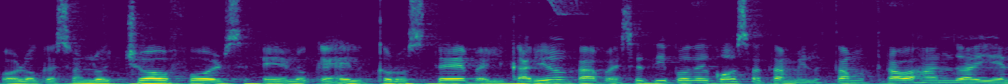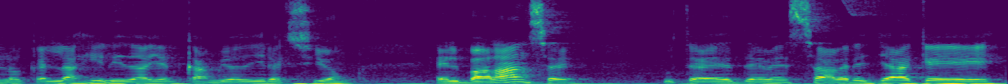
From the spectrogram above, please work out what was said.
o lo que son los shuffles, eh, lo que es el cross step, el carioca, pues ese tipo de cosas también lo estamos trabajando ahí en lo que es la agilidad y el cambio de dirección. El balance, ustedes deben saber ya que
